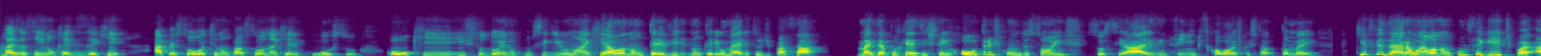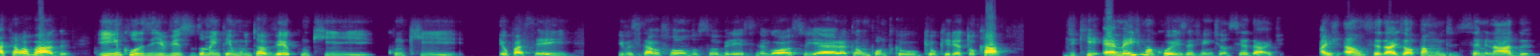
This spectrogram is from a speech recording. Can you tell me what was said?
Mas, assim, não quer dizer que a pessoa que não passou naquele curso ou que estudou e não conseguiu, não é que ela não teve, não teria o mérito de passar. Mas é porque existem outras condições sociais, enfim, psicológicas também, que fizeram ela não conseguir, tipo, aquela vaga. E, inclusive, isso também tem muito a ver com que, com que eu passei. E você estava falando sobre esse negócio, e era até um ponto que eu, que eu queria tocar. De que é a mesma coisa, gente, a ansiedade. A, a ansiedade, ela tá muito disseminada.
